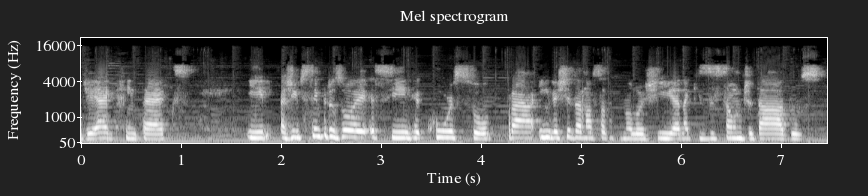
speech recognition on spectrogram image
de ag fintechs. E a gente sempre usou esse recurso para investir na nossa tecnologia, na aquisição de dados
